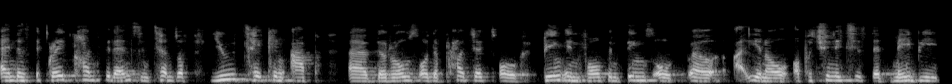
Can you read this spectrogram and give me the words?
and a, a great confidence in terms of you taking up uh, the roles or the project or being involved in things or, uh, you know, opportunities that may be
